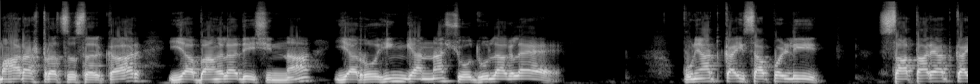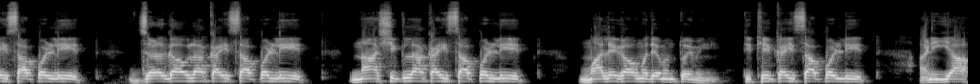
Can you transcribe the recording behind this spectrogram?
महाराष्ट्राचं सरकार या बांगलादेशींना या रोहिंग्यांना शोधू लागलाय. पुण्यात काही सापडलीत साताऱ्यात काही सापडलीत जळगावला काही सापडलीत नाशिकला काही सापडलीत. मालेगावमध्ये म्हणतोय मी तिथे काही सापडलीत. आणि या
